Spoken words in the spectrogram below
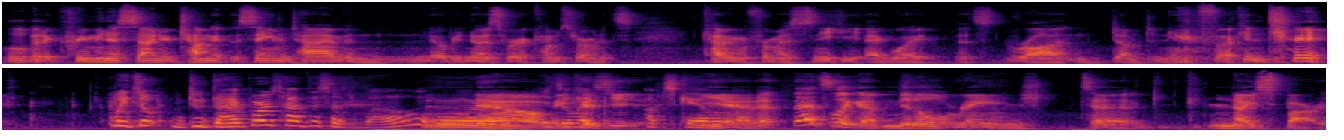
a little bit of creaminess on your tongue at the same time, and nobody knows where it comes from. It's coming from a sneaky egg white that's raw and dumped in your fucking drink. Wait, so do dive bars have this as well, or no, is because it like you upscale? Yeah, that that's like a middle range to nice bar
